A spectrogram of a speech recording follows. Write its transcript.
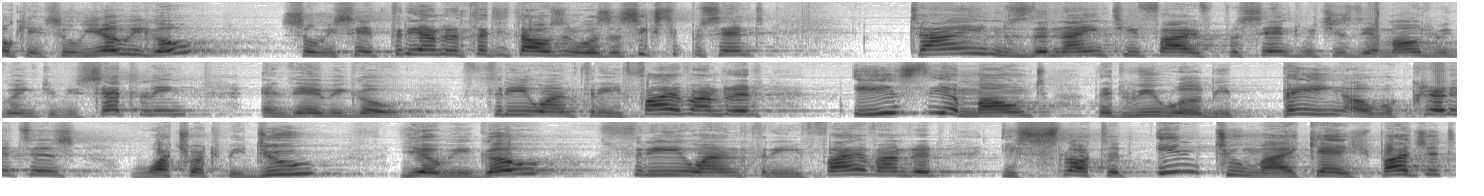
Okay, so here we go. So we said 330,000 was the 60% times the 95%, which is the amount we're going to be settling. And there we go. 313,500 is the amount that we will be paying our creditors. Watch what we do. Here we go. 313,500 is slotted into my cash budget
